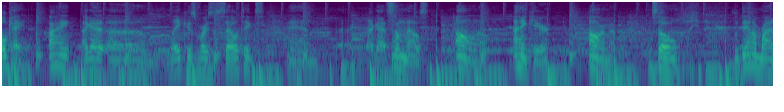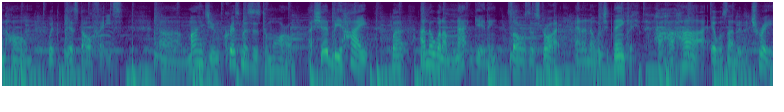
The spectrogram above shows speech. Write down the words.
Okay, all right. I got um, Lakers versus Celtics, and uh, I got something else. I don't know. I ain't care. I don't remember. So, so then I'm riding home with the pissed off face. Uh, mind you, Christmas is tomorrow. I should be hyped, but I know what I'm not getting, so I was distraught. And I know what you're thinking. Ha ha ha, it was under the tree.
